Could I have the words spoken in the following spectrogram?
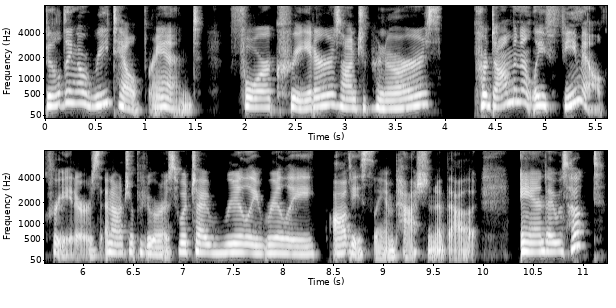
building a retail brand for creators, entrepreneurs, predominantly female creators and entrepreneurs, which I really, really obviously am passionate about. And I was hooked.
